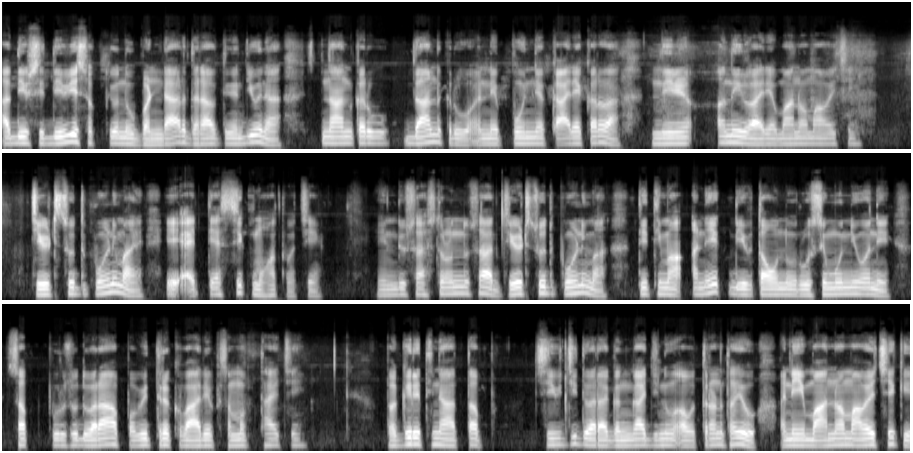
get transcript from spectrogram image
આ દિવસે દિવ્ય શક્તિઓનું ભંડાર ધરાવતી નદીઓના સ્નાન કરવું, દાન કરવું અને પુણ્ય કાર્ય કરવા અનિવાર્ય માનવામાં આવે છે. જેઠ સુદ પૂર્ણિમા એ ઐતિહાસિક મહત્ત્વ છે. હિન્દુ શાસ્ત્રો અનુસાર જેઠ સુદ પૂર્ણિમા તિથિમાં અનેક દેવતાઓનું ઋષિમુનિઓ અને સપ્તપુરુષો દ્વારા પવિત્ર કાર્ય સમાપ્ત થાય છે. ભગીરથીના તપ શિવજી દ્વારા ગંગાજીનું અવતરણ થયું અને એ માનવામાં આવે છે કે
